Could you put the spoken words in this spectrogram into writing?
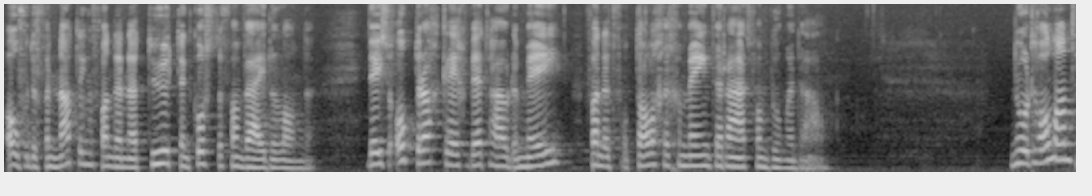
over de vernatting van de natuur ten koste van weidelanden. Deze opdracht kreeg wethouder mee van het voltallige gemeenteraad van Bloemendaal. Noord-Holland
